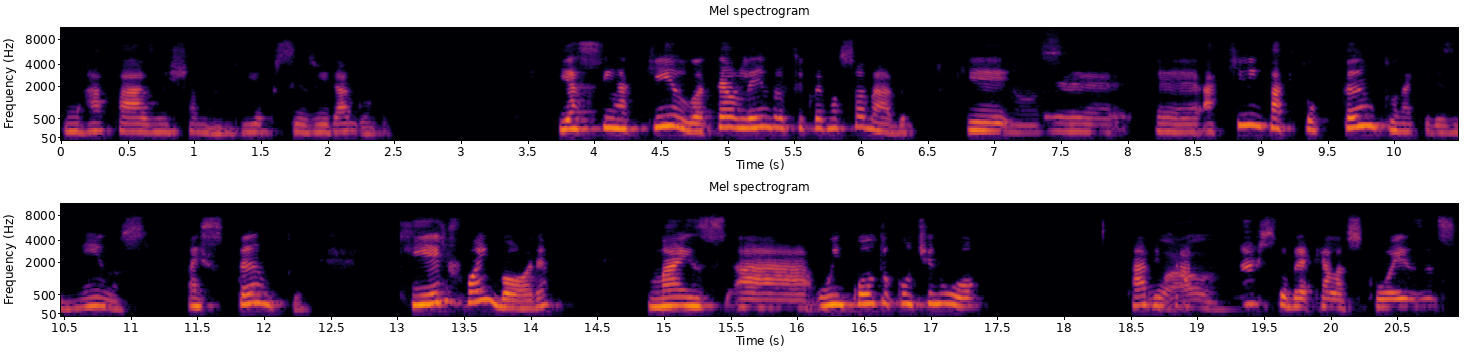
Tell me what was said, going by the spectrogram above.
um rapaz me chamando, e eu preciso ir agora. E assim, aquilo, até eu lembro, eu fico emocionada, porque é, é, aquilo impactou tanto naqueles meninos, mas tanto, que ele foi embora, mas a, o encontro continuou sabe? Para falar sobre aquelas coisas,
